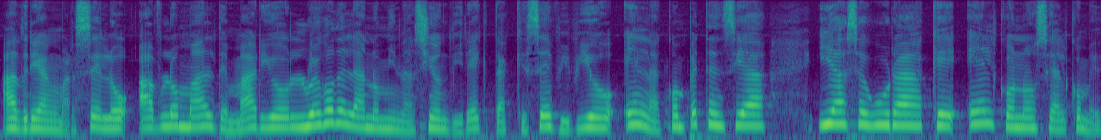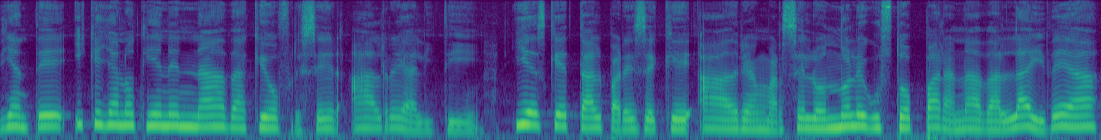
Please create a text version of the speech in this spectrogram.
Adrián Marcelo habló mal de Mario luego de la nominación directa que se vivió en la competencia y asegura que él conoce al comediante y que ya no tiene nada que ofrecer al reality. Y es que tal parece que a Adrián Marcelo no le gustó para nada la idea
